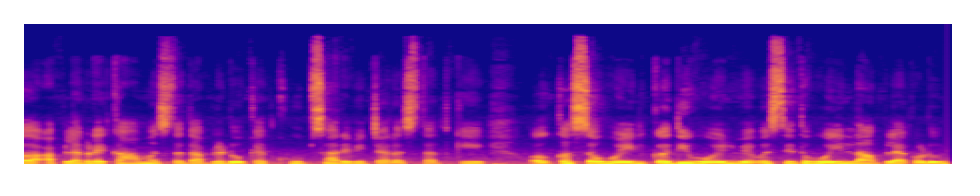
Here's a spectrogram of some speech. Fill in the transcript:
आपल्याकडे काम असतं तर आपल्या डोक्यात खूप सारे विचार असतात की कसं होईल कधी होईल व्यवस्थित होईल ना आपल्याकडून.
